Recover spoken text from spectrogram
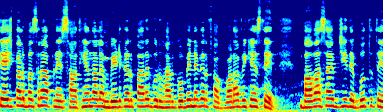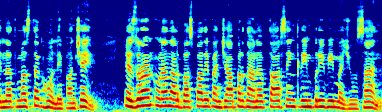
ਤੇਜਪਾਲ ਬਸਰਾ ਆਪਣੇ ਸਾਥੀਆਂ ਨਾਲ ਅੰਬੇਡਕਰ ਪਾਰਕ, ਗੁਰੂ ਹਰਗੋਬਿੰਦ ਨਗਰ, ਫਗਵਾੜਾ ਵਿਖੇ ਸਥਿਤ ਬਾਬਾ ਸਾਹਿਬ ਜੀ ਦੇ ਬੁੱਤ ਤੇ ਨਤਮਸਤਕ ਹੋਣ ਲਈ ਪਹੁੰਚੇ। ਇਸ ਦੌਰਾਨ ਉਹਨਾਂ ਨਾਲ ਬਸਪਾ ਦੇ ਪੰਜਾਬ ਪ੍ਰਧਾਨ ਅਵਤਾਰ ਸਿੰਘ ਕਰੀਮਪੁਰੀ ਵੀ ਮੌਜੂਦ ਸਨ।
